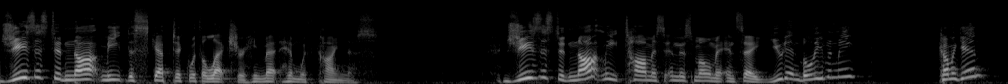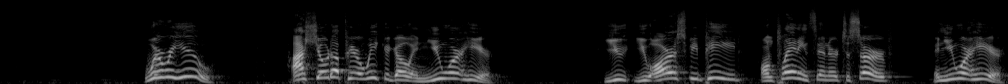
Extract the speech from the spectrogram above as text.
Jesus did not meet the skeptic with a lecture, he met him with kindness. Jesus did not meet Thomas in this moment and say, You didn't believe in me? Come again? Where were you? I showed up here a week ago and you weren't here. You, you RSVP'd on Planning Center to serve and you weren't here.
